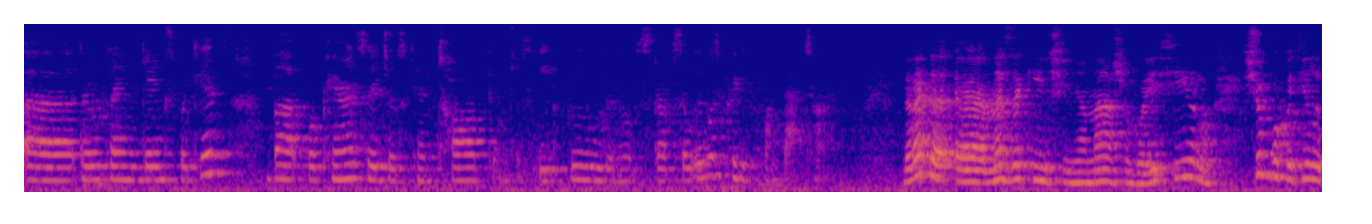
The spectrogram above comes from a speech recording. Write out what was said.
uh, they were playing games for kids. But for parents, they just can talk and just eat food and all stuff. So it was pretty fun that time. Давайте е, на закінчення нашого ефіру, що б ви хотіли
